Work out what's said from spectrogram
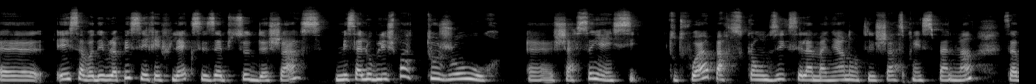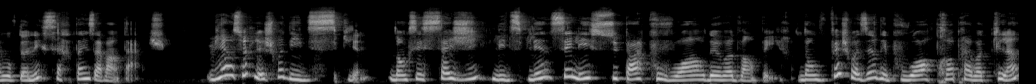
euh, et ça va développer ses réflexes, ses habitudes de chasse, mais ça l'oblige pas à toujours euh, chasser ainsi. Toutefois, parce qu'on dit que c'est la manière dont il chasse principalement, ça va vous donner certains avantages. Vient ensuite le choix des disciplines. Donc, il s'agit, les disciplines, c'est les super pouvoirs de votre vampire. Donc, vous pouvez choisir des pouvoirs propres à votre clan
